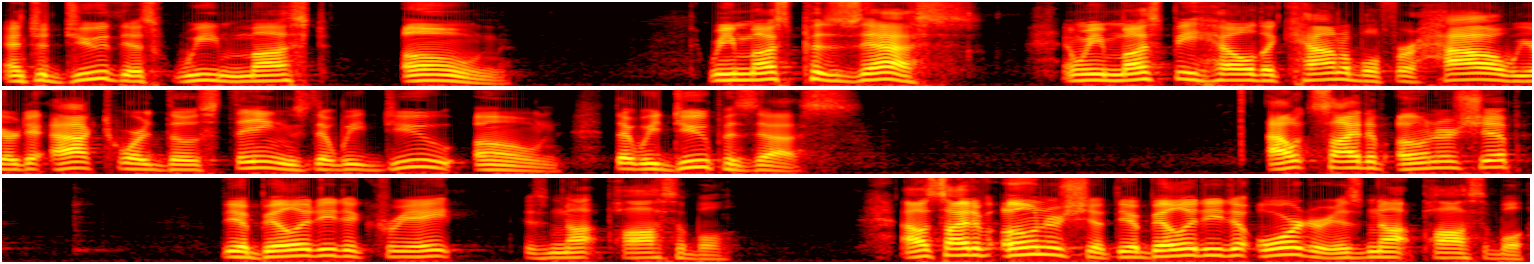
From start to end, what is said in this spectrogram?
And to do this, we must own. We must possess, and we must be held accountable for how we are to act toward those things that we do own, that we do possess. Outside of ownership, the ability to create is not possible. Outside of ownership, the ability to order is not possible.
